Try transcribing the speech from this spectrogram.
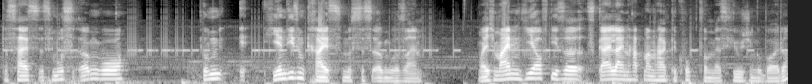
Das heißt, es muss irgendwo... Um, hier in diesem Kreis müsste es irgendwo sein. Weil ich meine, hier auf diese Skyline hat man halt geguckt vom Mass Fusion Gebäude.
